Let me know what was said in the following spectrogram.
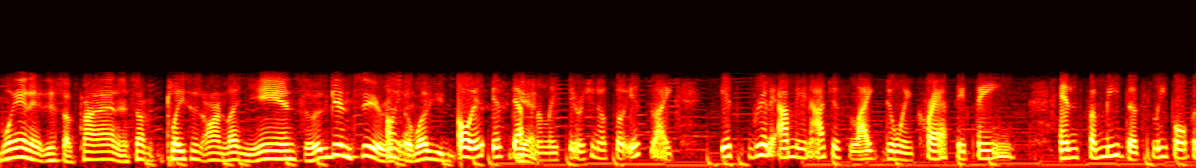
wearing it, it's a fine, and some places aren't letting you in. So it's getting serious. Oh, yeah. So whether you Oh, it, it's Yeah. definitely serious. You know, so it's like it's really. I mean, I just like doing crafty things. And for me, the sleepover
